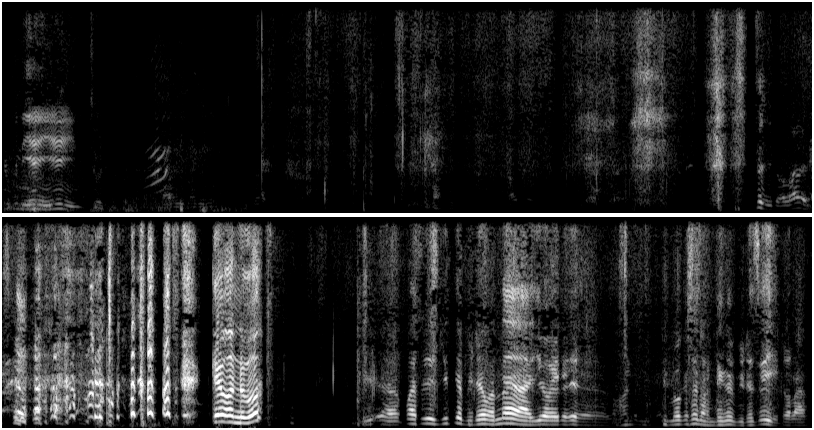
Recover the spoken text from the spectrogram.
त्यो पनि यहीँ यहीँ जोडी के भन्नुभयो पछि गीतको भिडियो भन्दा यो अहिले लोकेसन हन्टिङको भिडियो चाहिँ हिटो लाग्छ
